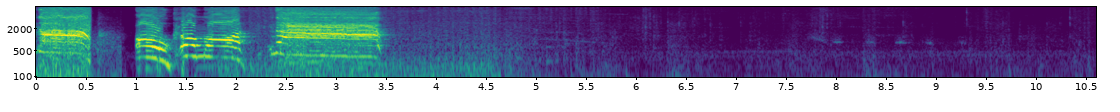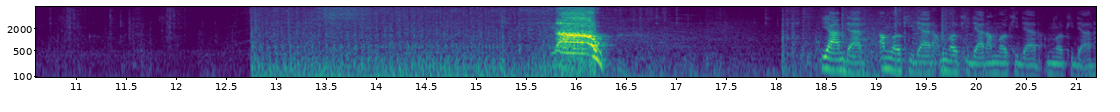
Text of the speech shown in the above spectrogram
No! Come on! No! No! Yeah, I'm dead. I'm Loki dead. I'm Loki dead. I'm Loki dead. I'm Loki dead.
